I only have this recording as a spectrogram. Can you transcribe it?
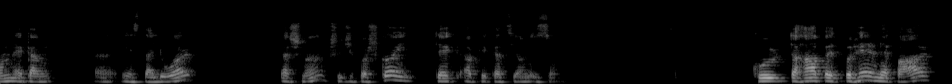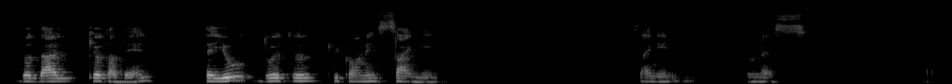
Unë e kam instaluar tashmë, kështu që po shkoj tek aplikacioni Zoom. Kur të hapet për herën e parë, do të dalë kjo tabelë dhe ju duhet të klikoni sign in. Sign in përmes uh,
